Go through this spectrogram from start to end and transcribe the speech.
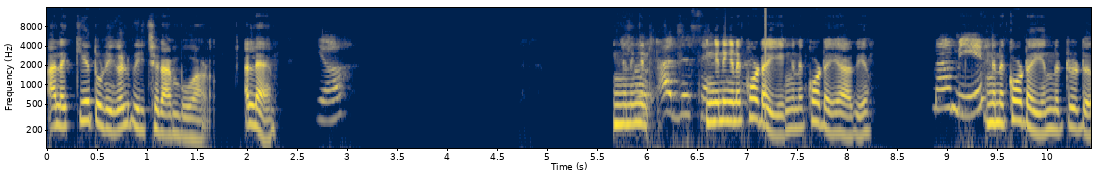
അലക്കിയ തുണികൾ വിരിച്ചിടാൻ പോവാണ്. അല്ലേ? ഇങ്ങനെ ഇങ്ങനെ കൊടയ ഇങ്ങനെ കൊടയ ആദ്യം. ഇങ്ങനെ കൊടയ എന്നിട്ട് ഇട്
